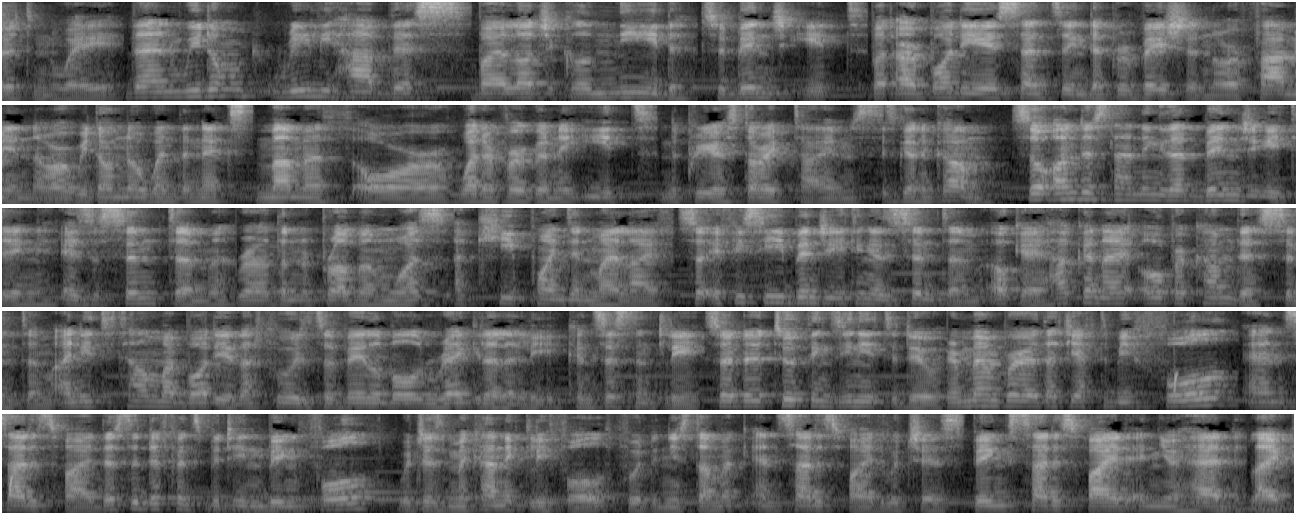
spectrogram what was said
certain way. Then we don't really have this biological need to binge eat. But our body is sensing deprivation or famine or we don't know when the next mammoth or whatever we're gonna eat in the prehistoric times is gonna come. So understanding that binge eating is a symptom rather than a problem was a key point in my life. So if you see binge eating as a symptom, okay, how can I overcome this symptom? I need to tell my body that food is available regularly, consistently. So there are two things you need to do. Remember that you have to be full and satisfied. There's a difference between being full, which is mechanically full, food in your stomach, and satisfied, which is being satisfied in your head. Like,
